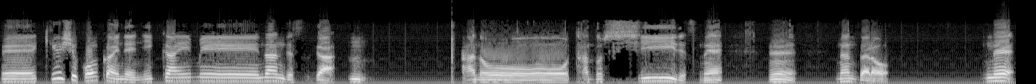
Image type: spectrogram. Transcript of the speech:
えー、九州今回ね、2回目なんですが、うん。あのー、楽しいですね。うん。なんだろう。ね。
